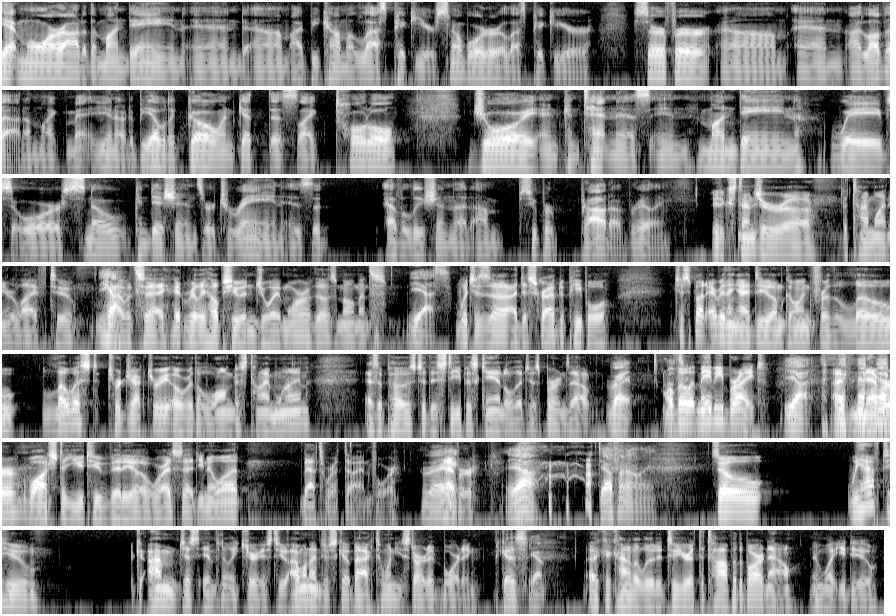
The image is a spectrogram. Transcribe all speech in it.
get more out of the mundane, and um, I've become a less pickier snowboarder, a less pickier surfer, um, and I love that. I'm like, man, you know, to be able to go and get this like total joy and contentness in mundane waves or snow conditions or terrain is the evolution that I'm super proud of, really. It extends your uh, the timeline of your life too. Yeah. I would say it really helps you enjoy more of those moments, Yes. which is uh, I describe to people just about everything I do. I'm going for the low lowest trajectory over the longest timeline, as opposed to the steepest candle that just burns out. Right. Although it may be bright. Yeah. I've never watched a YouTube video where I said, you know what, that's worth dying for. Right. Ever. Yeah. definitely. So we have to. I'm just infinitely curious too. I want to just go back to when you started boarding because, Yep. like I kind of alluded to, you're at the top of the bar now in what you do.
